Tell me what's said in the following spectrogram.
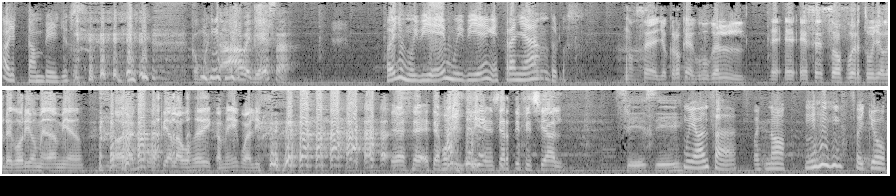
Oye, tan bellos. ¿Cómo está, belleza? Oye, muy bien, muy bien, extrañándolos. No sé, yo creo que Google, e- e- ese software tuyo, Gregorio, me da miedo. Ahora copia la voz de Dicame igualito. Este, este es una inteligencia artificial. Sí, sí. Muy avanzada. Pues no, soy yo.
